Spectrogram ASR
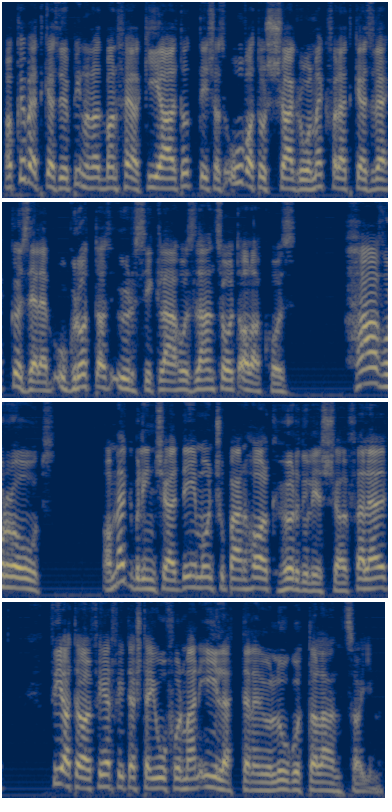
A következő pillanatban felkiáltott, és az óvatosságról megfeledkezve közelebb ugrott az űrsziklához láncolt alakhoz. Havroat! A megblincselt démon csupán halk hördüléssel felelt, fiatal férfi teste jóformán élettelenül lógott a láncain.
